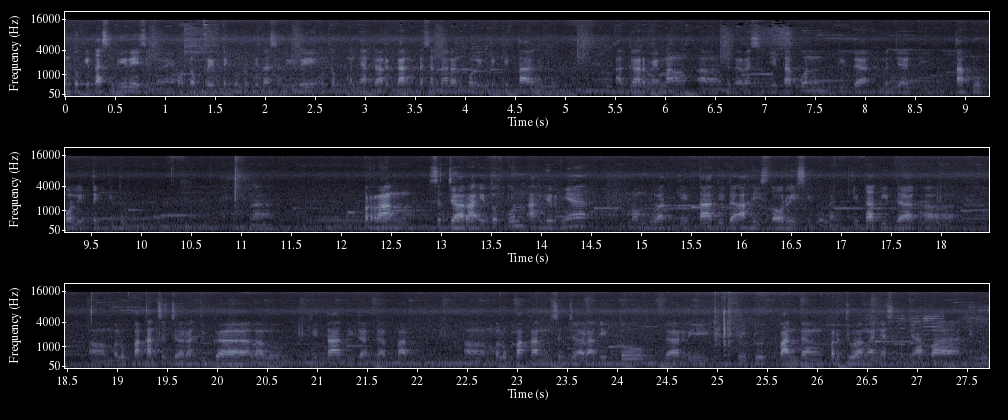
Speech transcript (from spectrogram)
untuk kita sendiri sebenarnya otokritik untuk kita sendiri untuk menyadarkan kesadaran politik kita gitu. Agar memang eh, generasi kita pun tidak menjadi tabu politik gitu. Nah peran sejarah itu pun akhirnya membuat kita tidak ahistoris gitu kan. Kita tidak eh, eh, melupakan sejarah juga. Lalu kita tidak dapat eh, melupakan sejarah itu dari sudut pandang perjuangannya seperti apa gitu.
